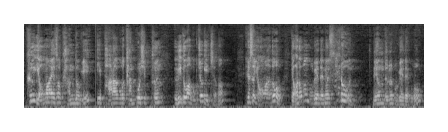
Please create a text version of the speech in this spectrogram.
그 영화에서 감독이 이 바라고 담고 싶은 의도와 목적이 있죠. 그래서 영화도 여러 번 보게 되면 새로운 내용들을 보게 되고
